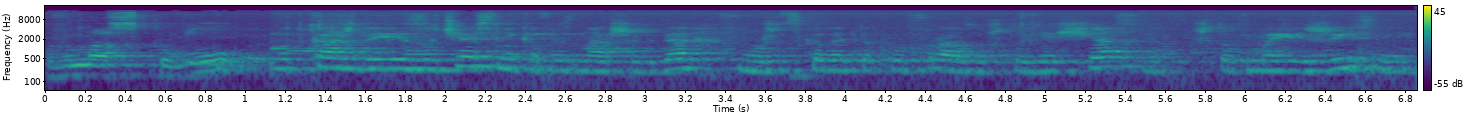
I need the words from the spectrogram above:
в Москву. Вот каждый из участников из наших, да, может сказать такую фразу, что я счастлив, что в моей жизни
